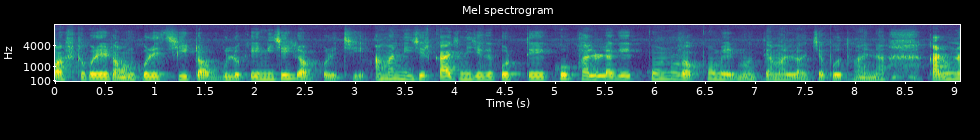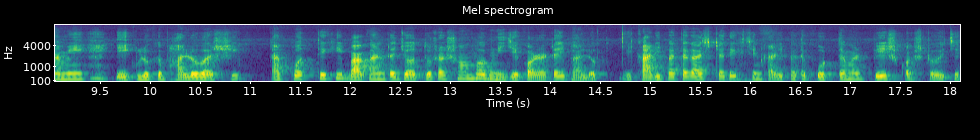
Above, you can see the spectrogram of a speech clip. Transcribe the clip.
কষ্ট করে রং করেছি, টপগুলোকে নিজেই রং করেছি। আমার নিজের কাজ নিজেকে করতে খুব ভালো লাগে, কোনো রকম এর মধ্যে আমার লজ্জাবোধ হয় না। কারণ আমি এইগুলোকে ভালোবাসি। আর প্রত্যেকেই বাগানটা যতটা সম্ভব নিজে করাটাই ভালো। এই কারি পাতা গাছটা দেখছেন, কারি পাতা করতে আমার বেশ কষ্ট হয়েছে।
